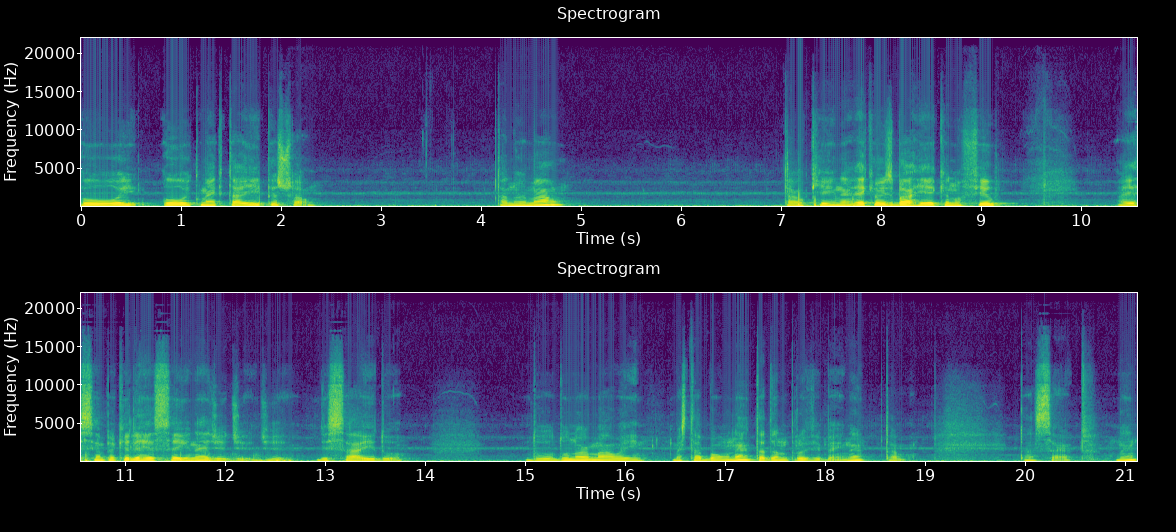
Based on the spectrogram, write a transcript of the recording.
Oi, oi, como é que tá aí, pessoal? Tá normal? Tá ok, né? É que eu esbarrei aqui no fio. Aí é sempre aquele receio, né? De, de, de de sair do, do, do, normal aí. Mas tá bom, né? Tá dando para ouvir bem, né? Tá bom. Tá certo, né?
